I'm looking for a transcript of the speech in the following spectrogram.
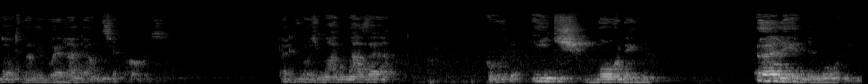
Not very well, I don't suppose. But it was my mother who each morning early in the morning,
